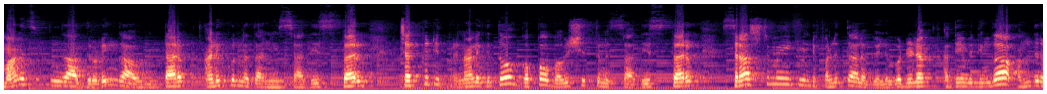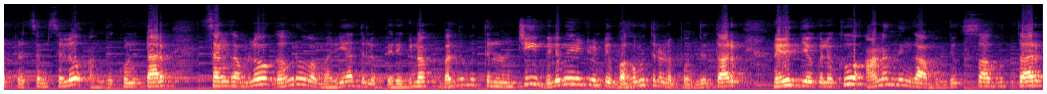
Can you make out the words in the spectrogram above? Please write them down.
మానసికంగా దృఢంగా ఉంటారు. అనుకున్న దాన్ని సాధిస్తారు. చక్కటి ప్రణాళికతో గొప్ప భవిష్యత్తును సాధిస్తారు. శ్రేష్టమైనటువంటి ఫలితాలు వెలువడడం అదేవిధంగా అందరి ప్రశంసలు అందుకుంటారు. సంఘంలో గౌరవ మర్యాదలు పెరిగిన బంధుమిత్రుల నుంచి విలువైనటువంటి బహుమతులను పొందుతారు. నిరుద్యోగులకు ఆనందంగా ముందుకు సాగుతారు.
